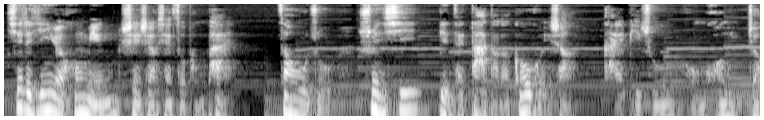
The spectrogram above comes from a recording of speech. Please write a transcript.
接着音乐轰鸣，肾上腺素澎湃，造物主瞬息便在大脑的沟回上开辟出洪荒宇宙。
